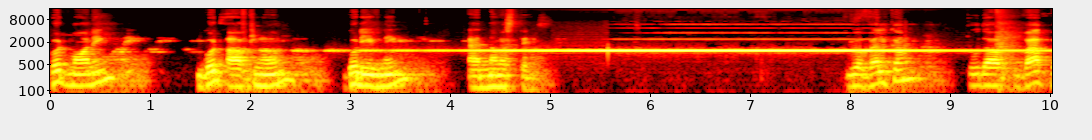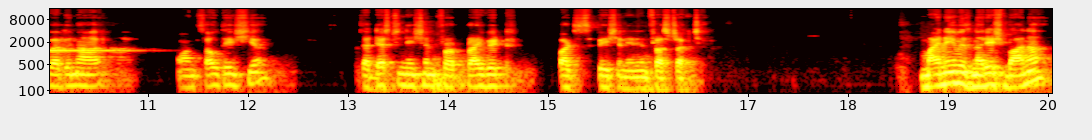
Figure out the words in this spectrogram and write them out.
Good morning, good afternoon, good evening, and namaste. You are welcome to the WAP webinar on South Asia, the destination for private participation in infrastructure. My name is Naresh Bana,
